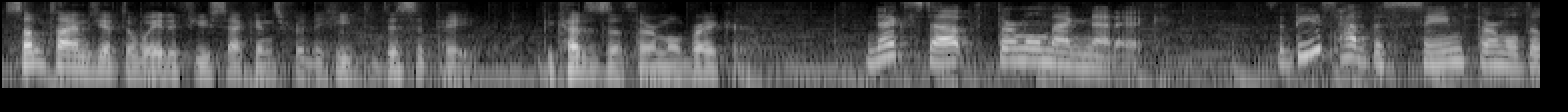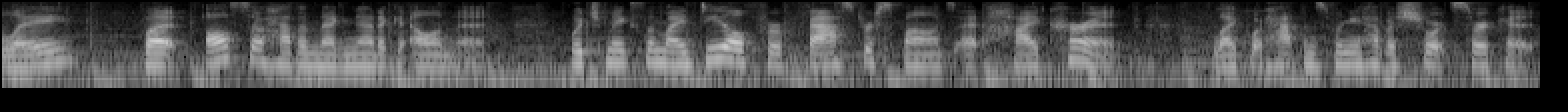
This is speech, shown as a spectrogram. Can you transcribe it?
Sometimes you have to wait a few seconds for the heat to dissipate because it's a thermal breaker. Next up, thermal magnetic. So these have the same thermal delay, but also have a magnetic element, which makes them ideal for fast response at high current, like what happens when you have a short circuit.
